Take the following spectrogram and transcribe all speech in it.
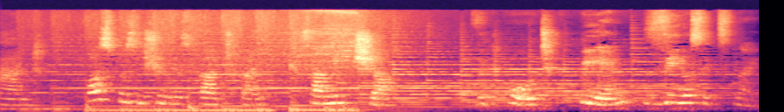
and first position is bagged by Samit Shah with code PM069.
